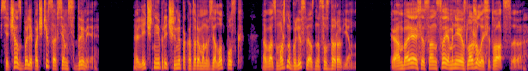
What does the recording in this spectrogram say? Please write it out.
сейчас были почти совсем седыми. Личные причины, по которым он взял отпуск, возможно, были связаны со здоровьем. «Камбаяси-сенсей мне изложила ситуацию»,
